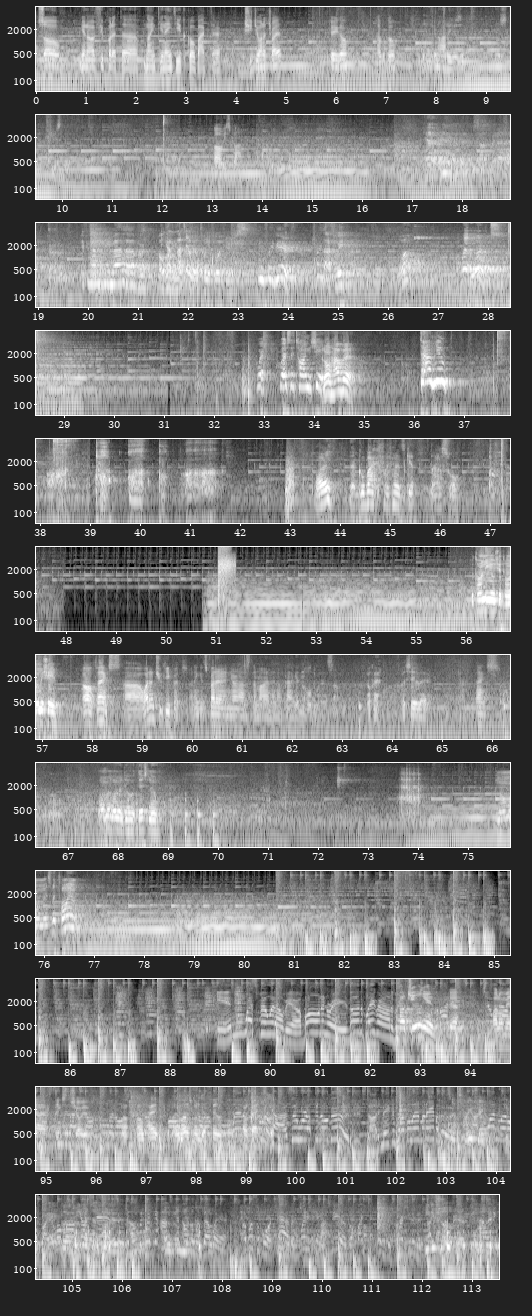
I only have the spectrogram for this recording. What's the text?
So, you know, if you put it to 1980, you could go back there. Actually, do you want to try it? Here you go. Have a go. You know how to use it. Just use the. Oh, he's gone. Yeah, girl. If you wanna be my lover, Oh, you gotta that's get over 25 years. 25 years. Try last week. What? Oh, wait, it works. Where, where's the time machine? I don't have it. Damn you! Why? Yeah, go back five minutes. Get the asshole. I can't use your time machine. Oh, thanks. Uh, why don't you keep it? I think it's better in your hands than mine, and I'm kind of getting old with it, so. Okay, I'll see you later. Thanks. What am I going to do with this now? No more miss with time. In West Philadelphia, born and raised on the playground is where Oh, it's you again. Yeah. Follow me. I have things to show you. Oh, okay, I was going to get filled. Okay. guys who were up to no good. Started making trouble in my neighborhood. One little fight, and my mom got scared and said, You're moving with your auntie and uncle in Bel Air. I whistled for a cab, and when it came near, the license plate expression in a You can show us that.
